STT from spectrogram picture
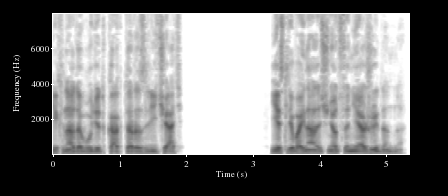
их надо будет как-то различать. Если война начнется неожиданно,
